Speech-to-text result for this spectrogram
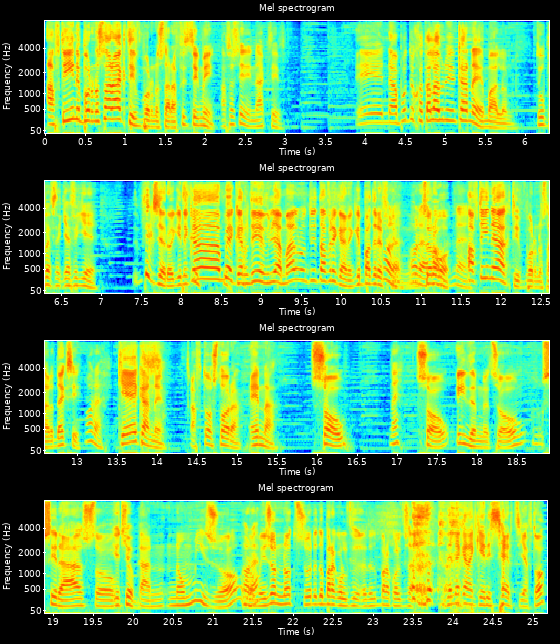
Αυτή είναι πορνοστάρ, active πορνοστάρ αυτή τη στιγμή. Αυτός τι είναι, inactive. Ε, να πω ότι έχω καταλάβει είναι κανένα, μάλλον. Του πέφτε και έφυγε. Δεν ξέρω. Γενικά έκαναν την ίδια δουλειά, μάλλον ότι τα βρήκανε και παντρεύτηκαν. Ωραία, ωραία, ξέρω πάμε, εγώ. ναι. Αυτή είναι active πορνοστάρ, εντάξει. Ωραία. Και έκανε αυτός τώρα ένα show. Ναι. Show, internet show, σειρά στο. YouTube. Καν, νομίζω, Ωραία. νομίζω, not sure, δεν το, παρακολουθούσα, δεν το παρακολουθούσα. δεν έκανα και research γι' αυτό.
